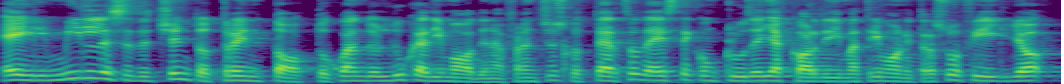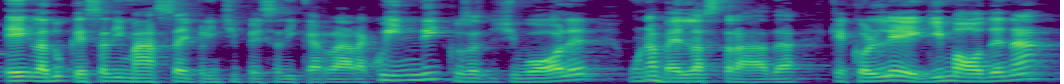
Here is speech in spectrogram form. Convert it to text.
È il 1738 quando il duca di Modena, Francesco III d'Este, conclude gli accordi di matrimonio tra suo figlio e la duchessa di Massa e principessa di Carrara. Quindi cosa ci vuole? Una bella strada che colleghi Modena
